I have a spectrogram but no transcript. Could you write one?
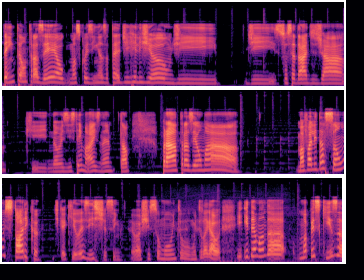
tentam trazer algumas coisinhas até de religião, de, de sociedades já que não existem mais, né, tal, para trazer uma uma validação histórica de que aquilo existe, assim. Eu acho isso muito muito legal e, e demanda uma pesquisa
